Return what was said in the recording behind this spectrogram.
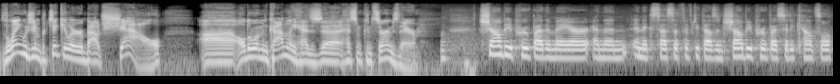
The language in particular about shall. Uh, Alderwoman Conley has uh, has some concerns there. shall be approved by the mayor, and then in excess of 50,000 shall be approved by city council.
